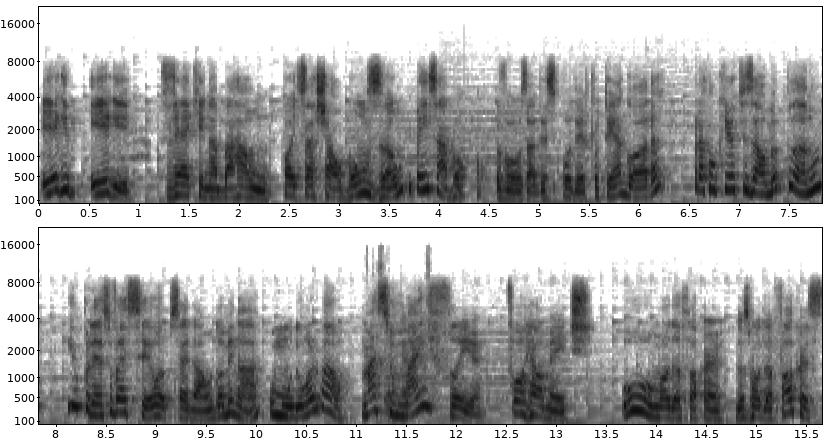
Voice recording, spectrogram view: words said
Ele, ele, Vecna barra 1, pode se achar o bonzão e pensar: bom, eu vou usar desse poder que eu tenho agora pra concretizar o meu plano e o preço vai ser o Upside Down dominar o mundo normal. Mas se o. Mind Flayer for realmente o motherfucker dos motherfuckers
